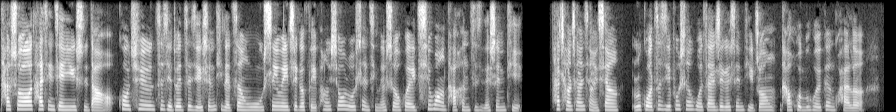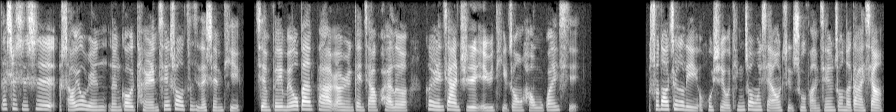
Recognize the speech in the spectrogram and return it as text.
她说：“她渐渐意识到，过去自己对自己身体的憎恶，是因为这个肥胖羞辱盛行的社会期望她恨自己的身体。”他常常想象，如果自己不生活在这个身体中，他会不会更快乐？但事实是，少有人能够坦然接受自己的身体。减肥没有办法让人更加快乐，个人价值也与体重毫无关系。说到这里，或许有听众想要指出房间中的大象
